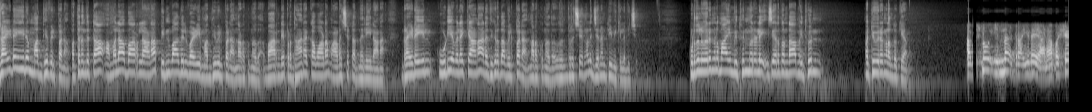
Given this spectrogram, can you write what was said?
ഡ്രൈഡേയിലും മദ്യവിൽപ്പന. പത്തനംതിട്ട അമല ബാറിലാണ് പിൻവാതിൽ വഴി മദ്യവിൽപ്പന നടക്കുന്നത്. ബാറിന്റെ പ്രധാന കവാടം അടച്ചിട്ട നിലയിലാണ്. ഡ്രൈഡേയിൽ കൂടിയ വിലയ്ക്കാണ് അനധികൃത വിൽപ്പന നടക്കുന്നത്. ദൃശ്യങ്ങൾ ജനം ടി വിക്ക് ലഭിച്ചു. കൂടുതൽ വിവരങ്ങളുമായി മിഥുൻ മുരളി ചേർന്നുണ്ട് മിഥുൻ മറ്റു വിവരങ്ങൾ എന്തൊക്കെയാണ്? വിഷ്ണു ഇന്ന് ഡ്രൈ ഡേ ആണ്. പക്ഷേ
